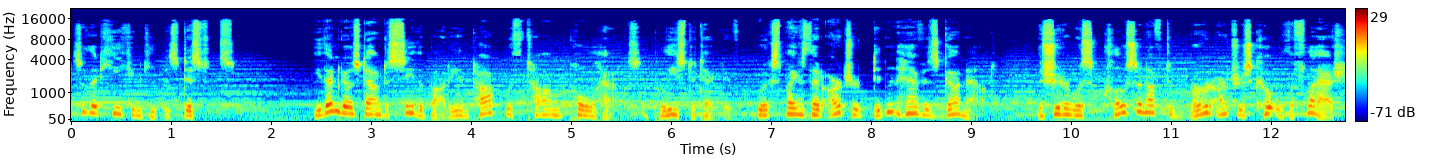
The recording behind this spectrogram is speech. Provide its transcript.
so that he can keep his distance. He then goes down to see the body and talk with Tom Polhaus, a police detective, who explains that Archer didn't have his gun out. The shooter was close enough to burn Archer's coat with a flash,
